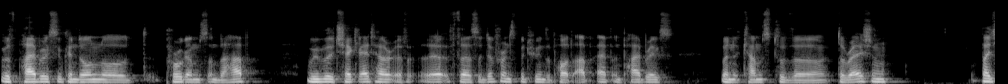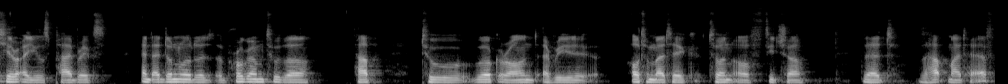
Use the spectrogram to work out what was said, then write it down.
With Pybricks, you can download programs on the hub. We will check later if, uh, if there's a difference between the Powered Up app and Pybricks when it comes to the duration. But here I use Pybricks and I downloaded a program to the hub to work around every automatic turn off feature that the hub might have.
